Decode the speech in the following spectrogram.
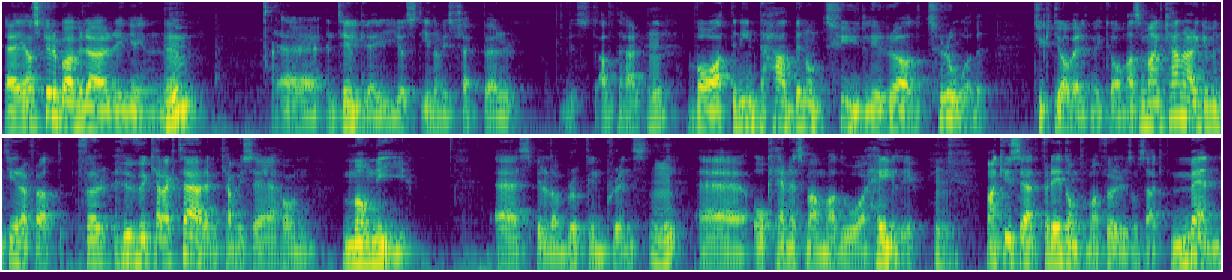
Eh, Jag skulle bara vilja ringa in eh, Mm. eh, en till grej just innan vi släpper just allt det här. Mm. Var att den inte hade någon tydlig röd tråd. Tyckte jag väldigt mycket om. Alltså man kan argumentera för att för huvudkaraktären kan man ju säga hon Moni. Eh, spelad av Brooklyn Prince. Mm. Eh, och hennes mamma då Hailey. Man kan ju säga att, för det är de två man följer som sagt. Men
